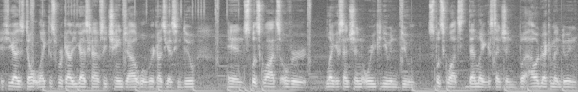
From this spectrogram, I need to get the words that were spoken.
if you guys don't like this workout, you guys can obviously change out what workouts you guys can do. And split squats over leg extension or you can even do split squats then leg extension. But I would recommend doing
